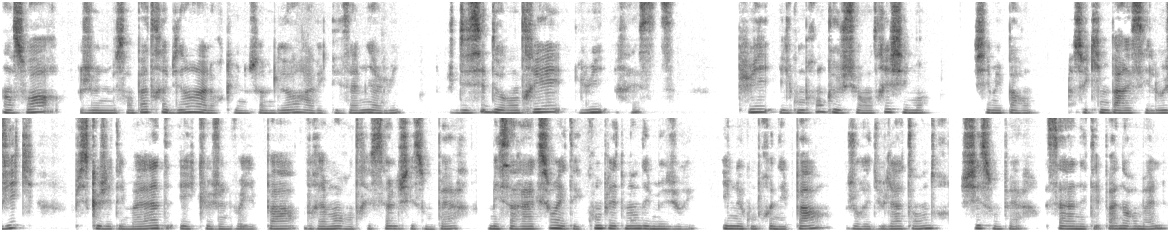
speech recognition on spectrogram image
Un soir, je ne me sens pas très bien alors que nous sommes dehors avec des amis à lui. Je décide de rentrer, lui reste. Puis il comprend que je suis rentrée chez moi, chez mes parents. Ce qui me paraissait logique, puisque j'étais malade et que je ne voyais pas vraiment rentrer seule chez son père, mais sa réaction était complètement démesurée. Il ne comprenait pas, j'aurais dû l'attendre, chez son père. Ça n'était pas normal,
